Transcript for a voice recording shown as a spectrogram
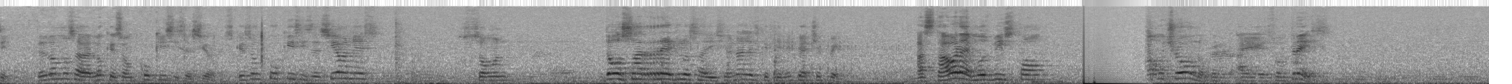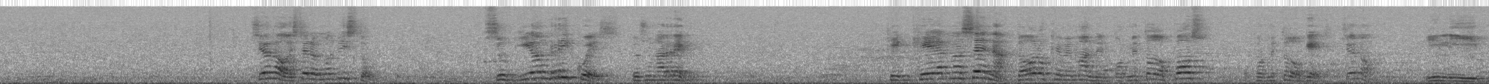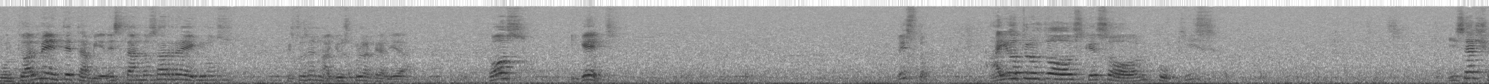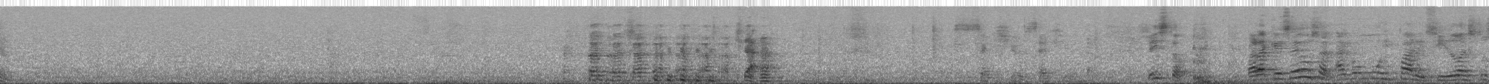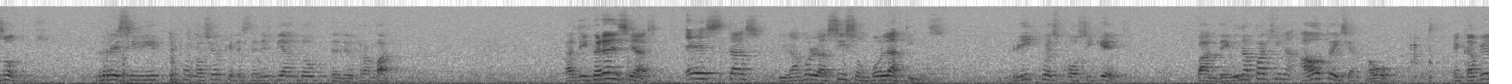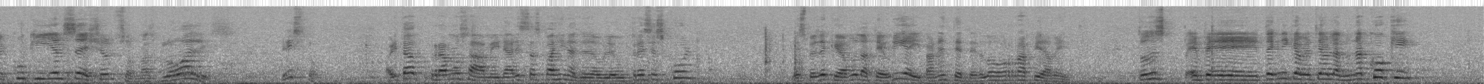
Sí, entonces vamos a ver lo que son cookies y sesiones. ¿Qué son cookies y sesiones? Son dos arreglos adicionales que tiene PHP. Hasta ahora hemos visto, no mucho uno, pero eh, son tres. ¿Sí o no? Este lo hemos visto. Subguión request, que es un arreglo. Que, ¿Qué almacena? Todo lo que me manden por método post o por método get. ¿Sí o no? Y, y puntualmente también están los arreglos, esto es en mayúscula en realidad. Post y get. Listo. Hay otros dos que son cookies y session. ya. Section, section. Listo. ¿Para qué se usan? Algo muy parecido a estos otros. Recibir información que le estén enviando desde otra parte. Las diferencias. Estas, digámoslo así, son volátiles. Rico, get. Van de una página a otra y se acabó. En cambio el cookie y el session son más globales. Listo. Ahorita vamos a mirar estas páginas de W3 School después de que veamos la teoría y van a entenderlo rápidamente. Entonces, eh, técnicamente hablando, una cookie,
